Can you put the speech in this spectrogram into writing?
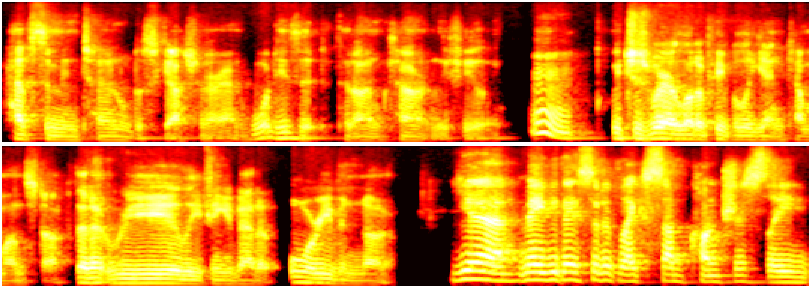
have some internal discussion around what is it that I'm currently feeling, Mm. which is where a lot of people again come unstuck. They don't really think about it or even know. Yeah, maybe they sort of like subconsciously,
